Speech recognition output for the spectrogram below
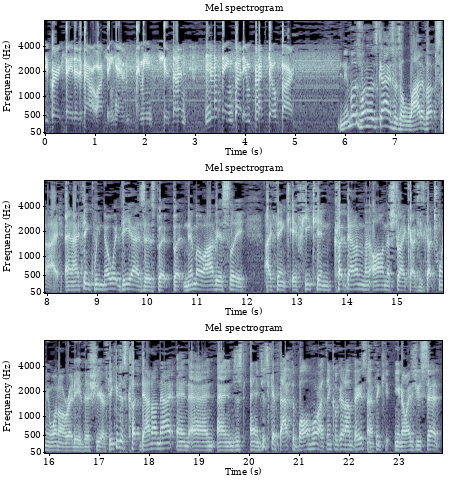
super excited about watching him. I mean, he's done nothing but impress so far. Nimmo's one of those guys with a lot of upside, and I think we know what Diaz is, but but Nimmo obviously, I think if he can cut down on the, on the strikeouts, he's got 21 already this year. If he can just cut down on that and and and just and just get back the ball more, I think he'll get on base. And I think you know, as you said,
